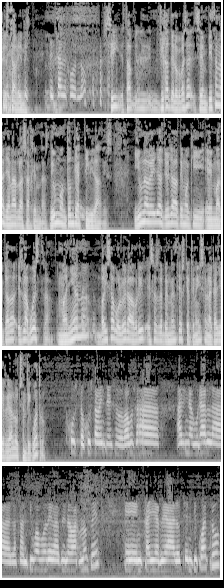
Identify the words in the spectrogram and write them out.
está, bien esto. Está mejor, ¿no? Sí, está, fíjate, lo que pasa es que se empiezan a llenar las agendas de un montón de actividades. Y una de ellas, yo ya la tengo aquí enmarcada, es la vuestra. Mañana vais a volver a abrir esas dependencias que tenéis en la calle Real 84. Justo, justamente eso. Vamos a, inaugurar las antiguas bodegas de Navarro López en calle Real 84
